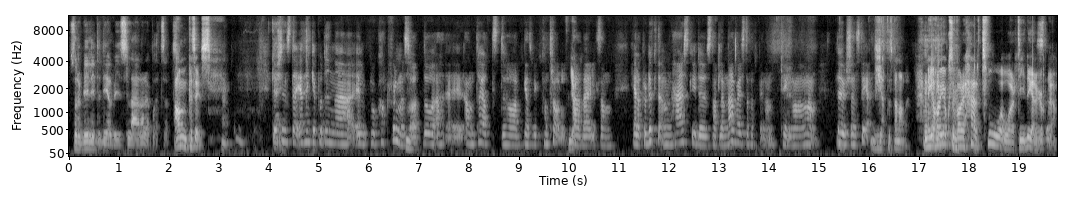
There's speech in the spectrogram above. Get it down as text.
Så det blir lite delvis lärare på ett sätt. Ja, men precis. Hur känns det? Jag tänker på dina eller på kortfilmer och så. Mm. att Då eh, antar jag att du har ganska mycket kontroll Ja. över liksom, hela produkten. Men här ska ju du snart lämna över stafettpinnen till någon annan. Hur känns det? Jättespännande. Men jag har ju också varit här två år tidigare gjort det.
